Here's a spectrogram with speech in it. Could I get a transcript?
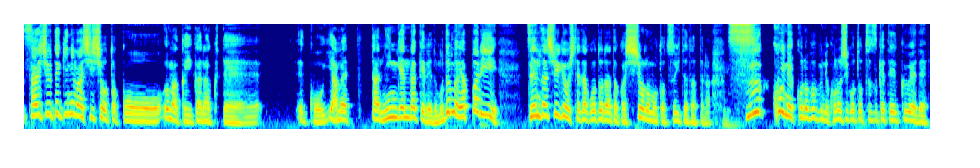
最終的には師匠とこううまくいかなくてえこう辞めた人間だけれどもでもやっぱり前座修行してたことだとか師匠のもとついてたってのはすっごい根っこの部分にこの仕事を続けていく上で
